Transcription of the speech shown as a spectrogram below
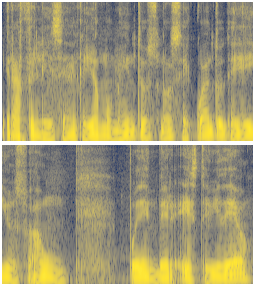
era feliz en aquellos momentos. No sé cuántos de ellos aún pueden ver este video.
